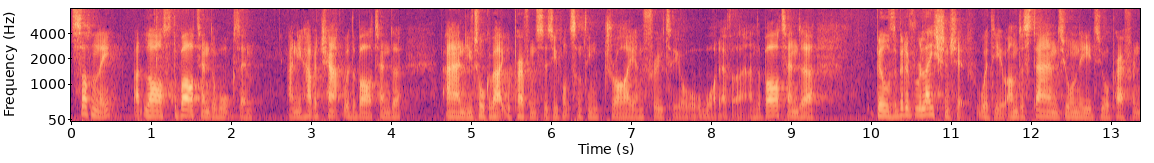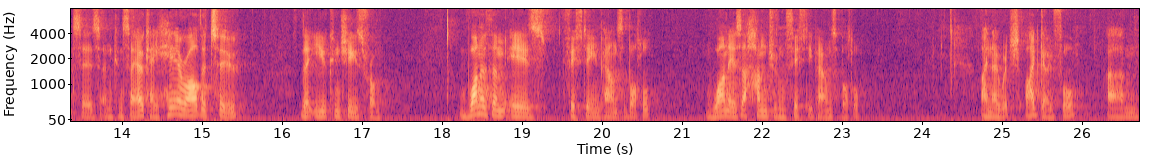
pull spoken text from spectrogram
Suddenly, at last, the bartender walks in and you have a chat with the bartender and you talk about your preferences. You want something dry and fruity or whatever. And the bartender builds a bit of relationship with you, understands your needs, your preferences, and can say, okay, here are the two that you can choose from. One of them is £15 a bottle, one is £150 a bottle. I know which I'd go for. Um,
